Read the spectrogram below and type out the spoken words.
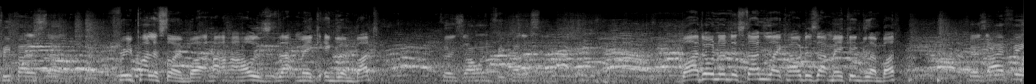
Free Palestine. Free Palestine, but h- how does that make England bad? because I want free Palestine. But I don't understand, like, how does that make England bad? Because I think,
